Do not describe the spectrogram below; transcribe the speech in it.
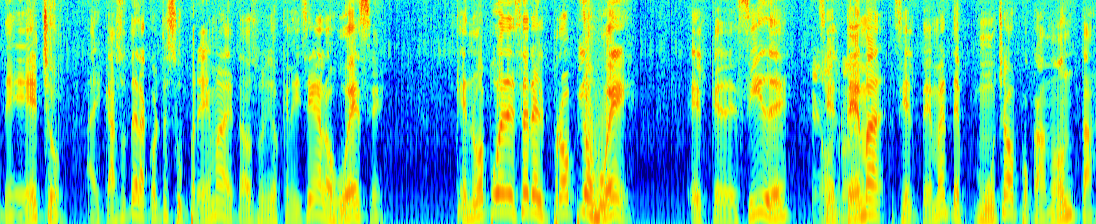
De hecho hay casos de la Corte Suprema de Estados Unidos que le dicen a los jueces que no puede ser el propio juez el que decide Es si el tema si el tema es de mucha o poca monta.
